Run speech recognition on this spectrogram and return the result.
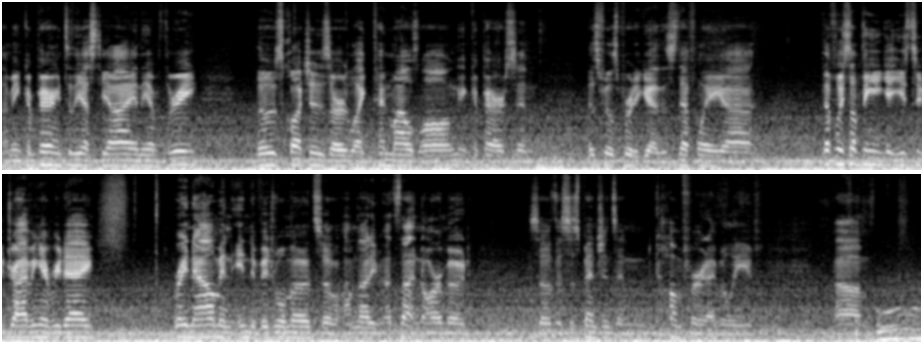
I mean, comparing to the STI and the M3, those clutches are like 10 miles long in comparison. This feels pretty good. This is definitely, uh, definitely something you get used to driving every day. Right now I'm in individual mode, so I'm not even, that's not in R mode. So the suspension's in comfort, I believe. Um,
